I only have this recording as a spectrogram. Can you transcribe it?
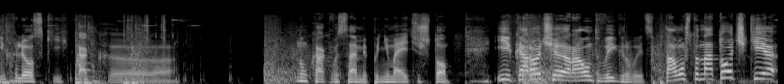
и хлесткий, как... Э... Ну, как вы сами понимаете, что. И, короче, раунд выигрывается. Потому что на точке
